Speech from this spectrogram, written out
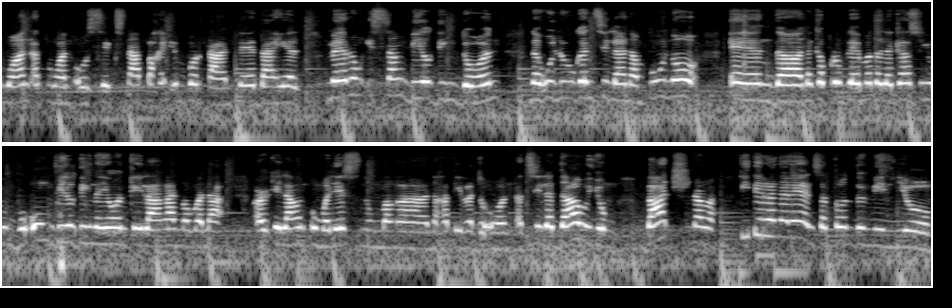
101 at 106, napaka-importante dahil merong isang building doon, nahulugan sila ng puno and uh, nagka-problema talaga. So yung buong building na yon kailangan mawala or kailangan umalis ng mga nakatira doon. At sila daw yung batch na titira na rin sa condominium.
